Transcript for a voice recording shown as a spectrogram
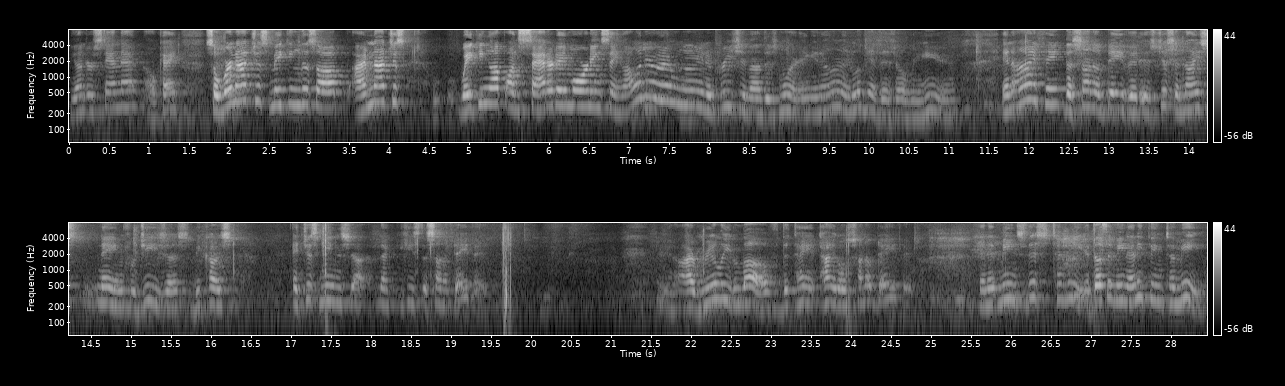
You understand that? Okay? So we're not just making this up. I'm not just waking up on Saturday morning saying, I wonder what I'm going to preach about this morning. You know, look at this over here. And I think the Son of David is just a nice name for Jesus because it just means uh, that he's the Son of David. You know, I really love the t- title Son of David. And it means this to me. It doesn't mean anything to me.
